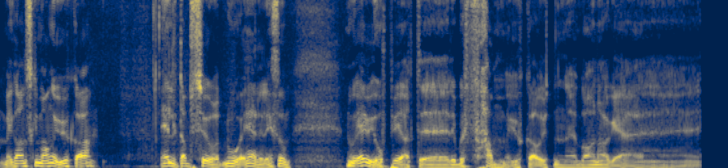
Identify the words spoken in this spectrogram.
med ganske mange uker. Det er litt absurd. Nå er det liksom nå er vi oppe i at eh, det blir fem uker uten eh, barnehage eh,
